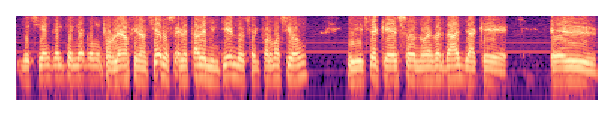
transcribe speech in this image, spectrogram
decían que él tenía como problemas financieros. Él está desmintiendo esa información y dice que eso no es verdad, ya que él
